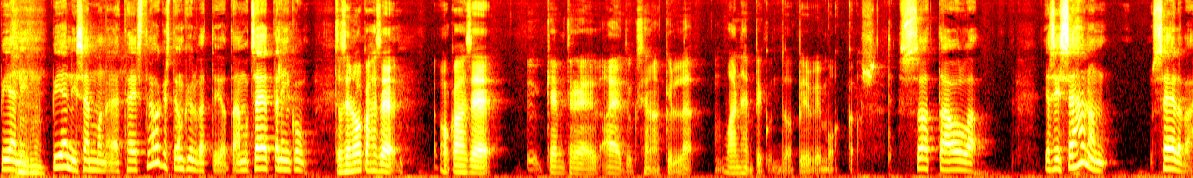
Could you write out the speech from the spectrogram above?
pieni, mm-hmm. pieni semmoinen, että hei, sitten oikeasti on kylvetty jotain, mutta se, että niin kuin, Tosin onkohan se, onkohan se chemtrail ajatuksena kyllä vanhempi kuin tuo pilvimuokkaus saattaa olla, ja siis sehän on selvä,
